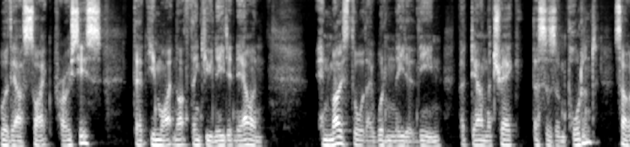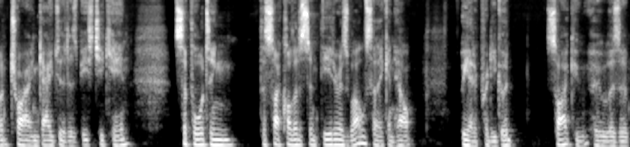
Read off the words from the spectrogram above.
with our psych process that you might not think you need it now. And and most thought they wouldn't need it then, but down the track, this is important. So try and engage with it as best you can. Supporting the psychologists in theatre as well, so they can help. We had a pretty good psych who, who was a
